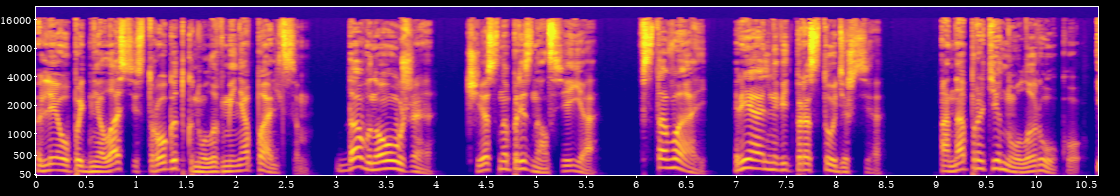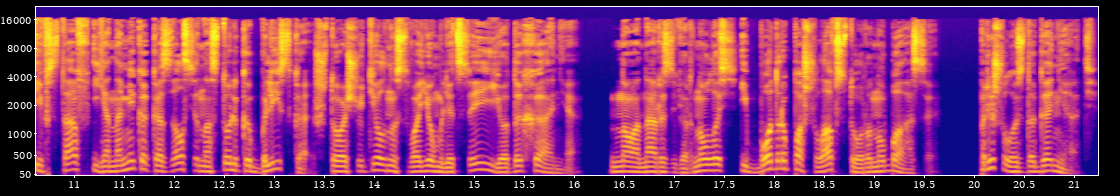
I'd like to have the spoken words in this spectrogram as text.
Лео поднялась и строго ткнула в меня пальцем. «Давно уже», — честно признался я. «Вставай, реально ведь простудишься». Она протянула руку, и, встав, я на миг оказался настолько близко, что ощутил на своем лице ее дыхание. Но она развернулась и бодро пошла в сторону базы. Пришлось догонять.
